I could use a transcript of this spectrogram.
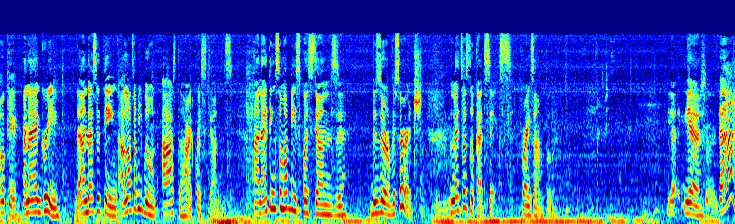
Okay, and I agree. And that's the thing. A lot of people don't ask the hard questions. And I think some of these questions deserve research. Let us look at sex, for example. Yeah, yeah. Ah.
